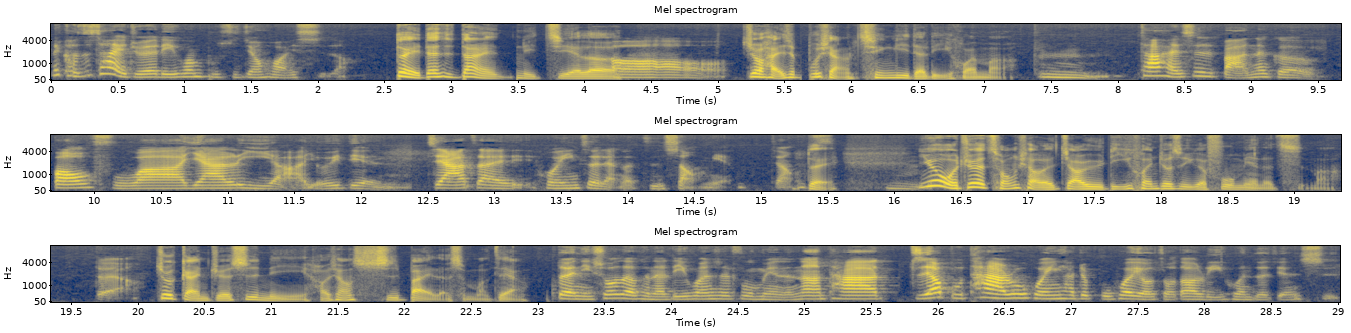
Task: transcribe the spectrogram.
那可是他也觉得离婚不是件坏事啊。对，但是当然你结了哦，就还是不想轻易的离婚嘛。嗯，他还是把那个包袱啊、压力啊，有一点加在婚姻这两个字上面，这样对。因为我觉得从小的教育，离婚就是一个负面的词嘛。对啊，就感觉是你好像失败了什么这样。对你说的，可能离婚是负面的，那他只要不踏入婚姻，他就不会有走到离婚这件事。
